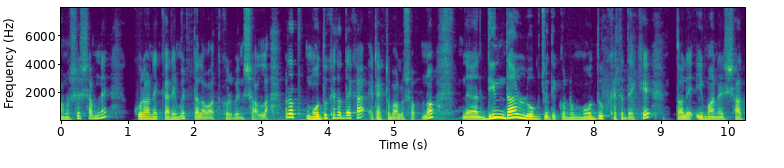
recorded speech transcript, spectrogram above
মানুষের সামনে কোরআনে কারিমের তেলাওয়াত করবে ইনশাল্লাহ অর্থাৎ মধু খেতে দেখা এটা একটা ভালো স্বপ্ন। দিনদার লোক যদি কোনো মধু খেতে দেখে তাহলে ইমানের স্বাদ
